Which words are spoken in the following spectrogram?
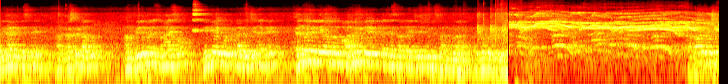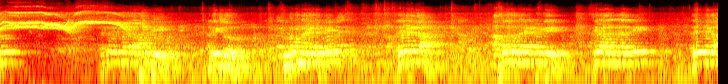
మెజార్టీ తెస్తే మన కష్టం కాదు. మన పేరుపైన సునాయాసం. ఎన్డీఏ కూటమి నాడు వచ్చిందంటే చంద్రగిరి నియోజకవర్గం అభివృద్ధి ఏ విధంగా చేస్తారని చేసి చూపిస్తాను కూడా సభాధ్యక్షుడు చంద్రగిరి మండల పార్టీ అధ్యక్షుడు సుబ్రహ్మణ్య గారికి అదేవిధంగా నా సోదరుడైనటువంటి శ్రీరాజేంద్ర గారికి అదేవిధంగా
